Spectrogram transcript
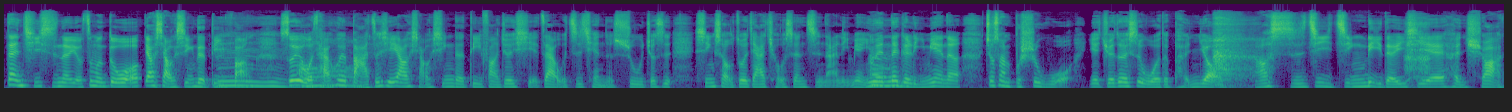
但其实呢有这么多要小心的地方，嗯、所以我才会把这些要小心的地方就写在我之前的书，就是《新手作家求生指南》里面，因为那个里面呢，就算不是我，也绝对是我的朋友，然后实际经历的一些很 shock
